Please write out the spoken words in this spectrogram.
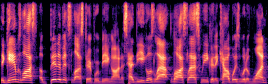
The game's lost a bit of its luster, if we're being honest. Had the Eagles la- lost last week or the Cowboys would have won,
